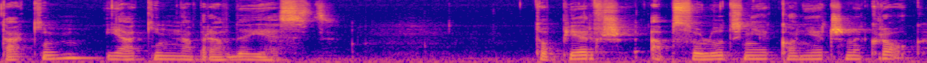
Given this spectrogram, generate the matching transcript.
takim, jakim naprawdę jest. To pierwszy, absolutnie konieczny krok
